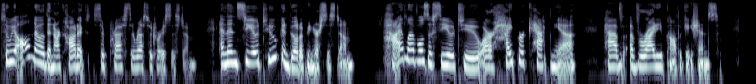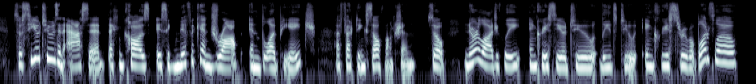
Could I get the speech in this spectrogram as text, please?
So, we all know that narcotics suppress the respiratory system, and then CO2 can build up in your system. High levels of CO2 or hypercapnia have a variety of complications. So, CO2 is an acid that can cause a significant drop in blood pH, affecting cell function. So, neurologically, increased CO2 leads to increased cerebral blood flow,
